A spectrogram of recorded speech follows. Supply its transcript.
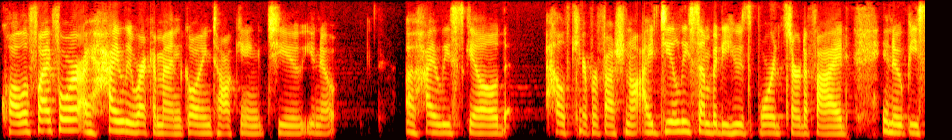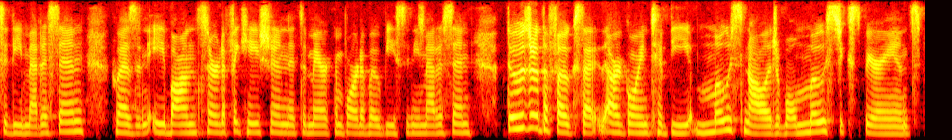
qualify for, I highly recommend going talking to, you know, a highly skilled healthcare professional, ideally somebody who's board certified in obesity medicine, who has an ABOM certification, it's American Board of Obesity Medicine. Those are the folks that are going to be most knowledgeable, most experienced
